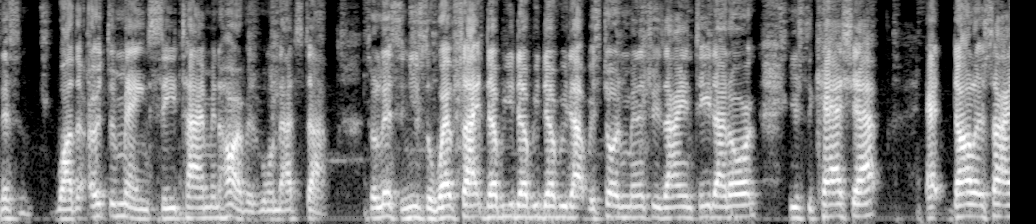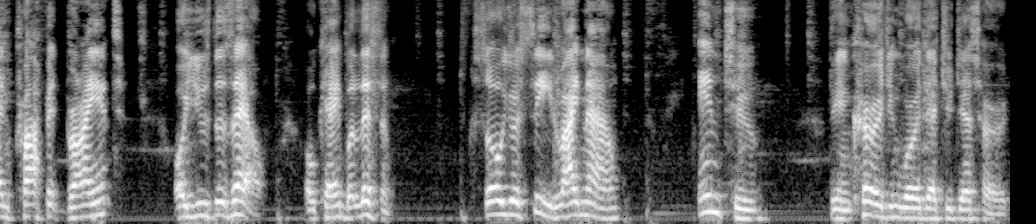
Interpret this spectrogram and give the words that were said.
Listen, while the earth remains, seed time and harvest will not stop. So listen, use the website www.restoredministriesint.org. Use the Cash App at dollar sign Prophet Bryant, or use the Zelle. Okay, but listen, sow your seed right now into the encouraging word that you just heard.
